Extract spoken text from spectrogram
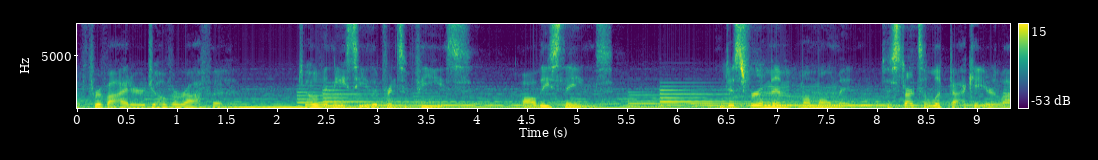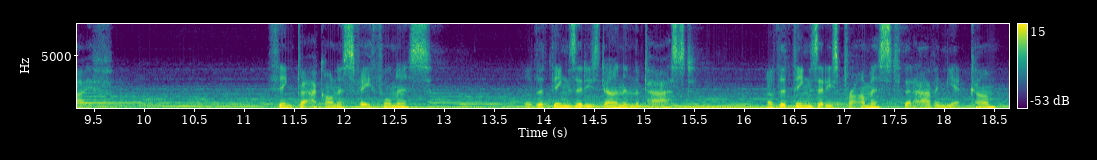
of provider, Jehovah Rapha, Jehovah Nisi, the Prince of Peace, all these things. And just for a, mem- a moment, just start to look back at your life. Think back on his faithfulness, of the things that he's done in the past, of the things that he's promised that haven't yet come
